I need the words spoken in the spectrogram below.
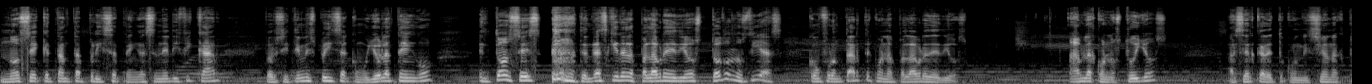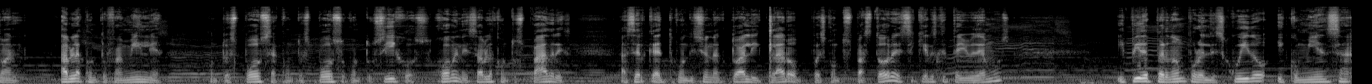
No sé qué tanta prisa tengas en edificar, pero si tienes prisa como yo la tengo, entonces tendrás que ir a la palabra de Dios todos los días, confrontarte con la palabra de Dios. Habla con los tuyos acerca de tu condición actual. Habla con tu familia, con tu esposa, con tu esposo, con tus hijos. Jóvenes, habla con tus padres acerca de tu condición actual y claro, pues con tus pastores, si quieres que te ayudemos. Y pide perdón por el descuido y comienza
